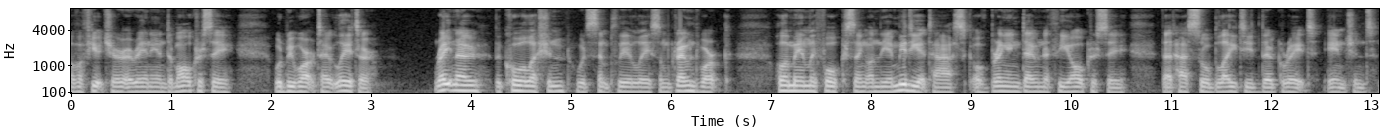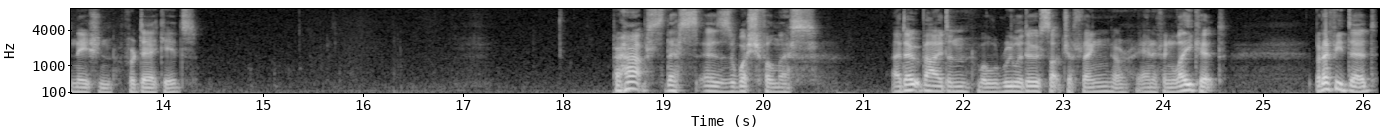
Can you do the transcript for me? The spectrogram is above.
of a future Iranian democracy would be worked out later. Right now, the coalition would simply lay some groundwork, while mainly focusing on the immediate task of bringing down a theocracy that has so blighted their great ancient nation for decades. Perhaps this is wishfulness, I doubt Biden will really do such a thing or anything like it. But if he did,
